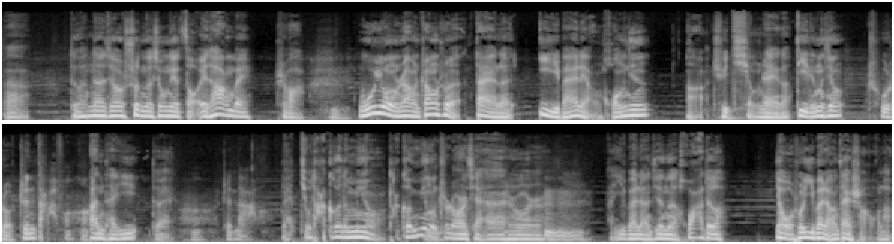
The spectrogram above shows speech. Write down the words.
啊。得，那就顺子兄弟走一趟呗，是吧？嗯吴用让张顺带了一百两黄金啊，去请这个地灵星出手真大方啊！安太医。对，啊，真大方。哎，救大哥的命，大哥命值多少钱啊？是不是？嗯那一百两金子花得，要我说一百两带少了，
